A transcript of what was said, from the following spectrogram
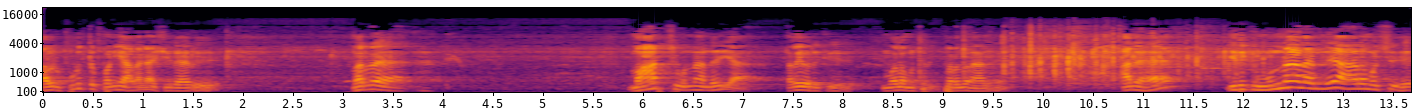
அவர் கொடுத்த பணி அழகா செய்கிறாரு வர்ற மார்ச் ஒன்றாம் தேதி தலைவருக்கு முதலமைச்சருக்கு பிறந்த நாள். அதை இதுக்கு முன்னாலேருந்தே இருந்தே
